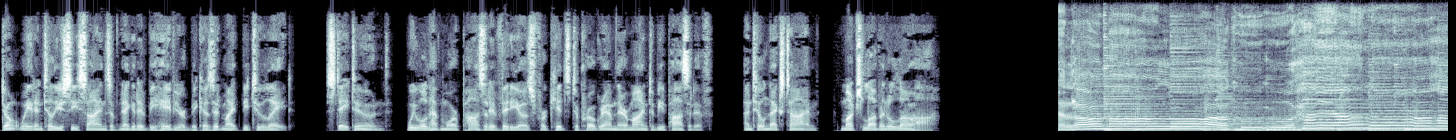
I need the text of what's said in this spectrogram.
Don't wait until you see signs of negative behavior because it might be too late. Stay tuned, we will have more positive videos for kids to program their mind to be positive. Until next time, much love and aloha. Shalom Alohaku Uhai Aloha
